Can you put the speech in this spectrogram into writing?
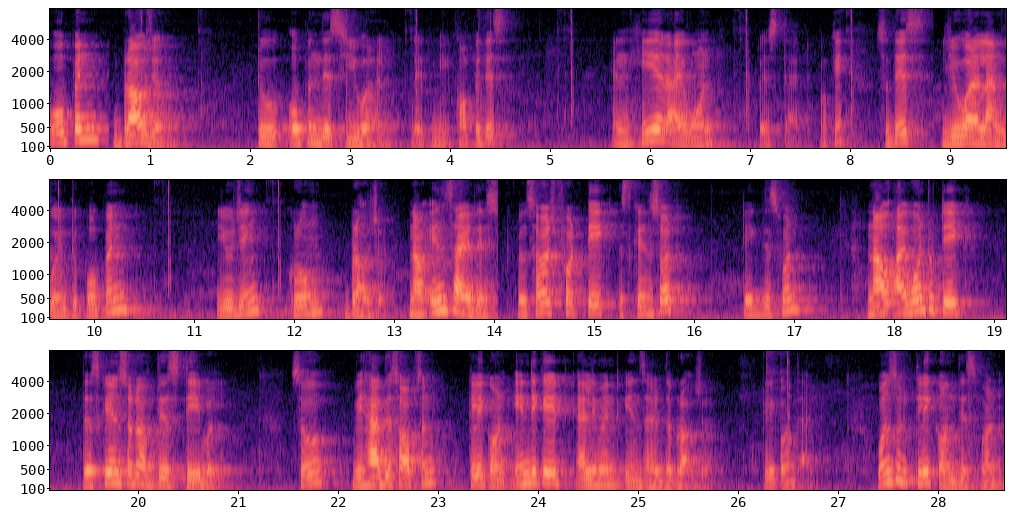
open browser to open this URL let me copy this. And here I want paste that okay so this URL I'm going to open using Chrome browser. Now inside this we'll search for take screenshot. Take this one. Now I want to take the screenshot of this table. So we have this option. Click on indicate element inside the browser. Click on that. Once you click on this one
